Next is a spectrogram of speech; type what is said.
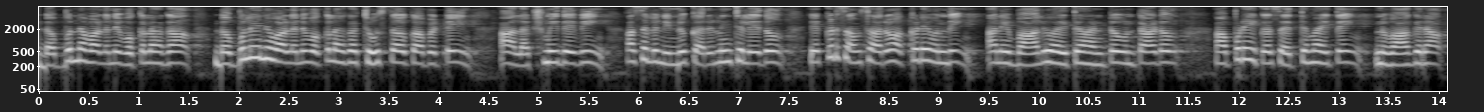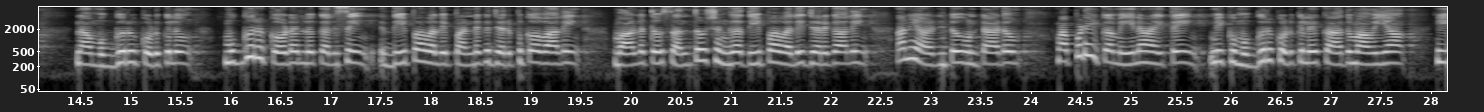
డబ్బున్న వాళ్ళని ఒకలాగా డబ్బు లేని వాళ్ళని ఒకలాగా చూస్తావు కాబట్టి ఆ లక్ష్మీదేవి అసలు నిన్ను కరుణించలేదు. ఎక్కడ సంసారం అక్కడే ఉంది అని బాలు అయితే అంటూ ఉంటాడు. అప్పుడే ఇక సత్యమైతే నువ్వు ఆగరా. నా ముగ్గురు కొడుకులు ముగ్గురు కోడళ్ళు కలిసి దీపావళి పండుగ జరుపుకోవాలి. వాళ్ళతో సంతోషంగా దీపావళి జరగాలి అని అంటూ ఉంటాడు. అప్పుడే ఇక మీనా అయితే మీకు ముగ్గురు కొడుకులే కాదు మావయ్య. ఈ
